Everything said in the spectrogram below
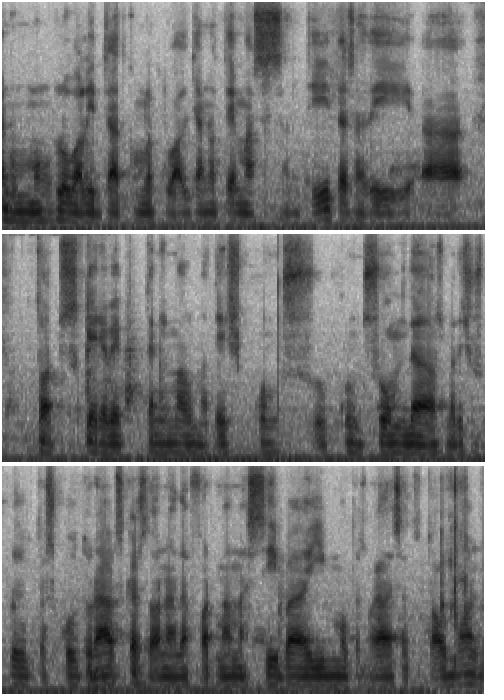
en un món globalitzat com l'actual ja no té massa sentit, és a dir, eh, tots gairebé tenim el mateix consum dels mateixos productes culturals que es dona de forma massiva i moltes vegades a tot el món,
